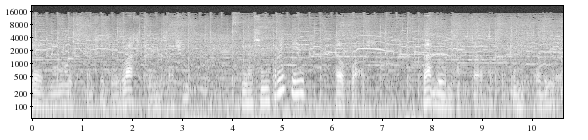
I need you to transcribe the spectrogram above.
Okay, now it's Princess's last training session. Lesson 3. Hell Flash. That move kind of sorry, it's gonna hit everywhere.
